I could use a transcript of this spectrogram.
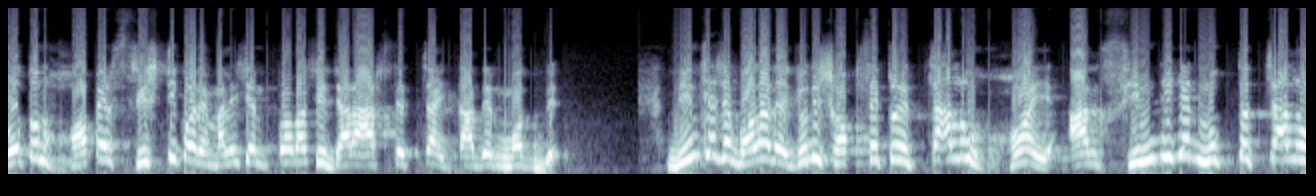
নতুন হপের সৃষ্টি করে মালয়েশিয়ান প্রবাসী যারা আসতে তাদের মধ্যে। দিন শেষে বলা যায়, যদি সব সেক্টরে চালু হয় আর সিন্ডিকেট মুক্ত চালু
